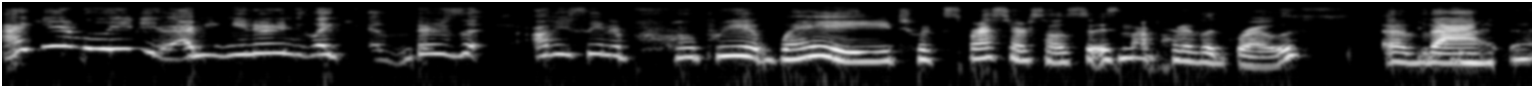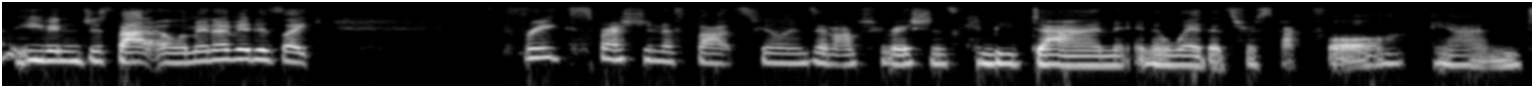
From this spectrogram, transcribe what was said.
I can't believe you. I mean, you know what I mean? Like there's obviously an appropriate way to express ourselves. So isn't that part of the growth of that Mhm. even just that element of it is like free expression of thoughts, feelings, and observations can be done in a way that's respectful and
